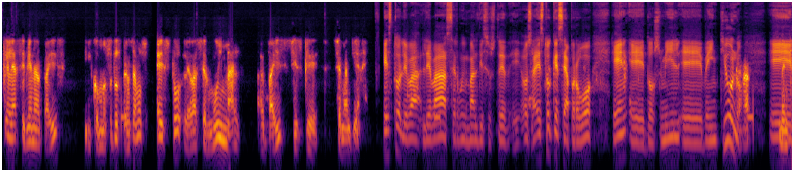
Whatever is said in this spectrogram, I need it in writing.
qué le hace bien al país. Y como nosotros pensamos, esto le va a hacer muy mal al país si es que se mantiene. Esto le va, le va a hacer muy mal, dice usted. Eh, o sea, esto que se aprobó en 2021. Eh,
